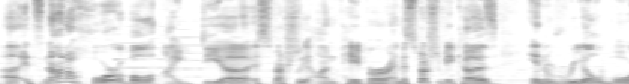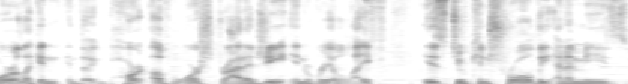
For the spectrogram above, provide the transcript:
Uh, it's not a horrible idea especially on paper and especially because in real war like in, in the part of war strategy in real life is to control the enemy's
